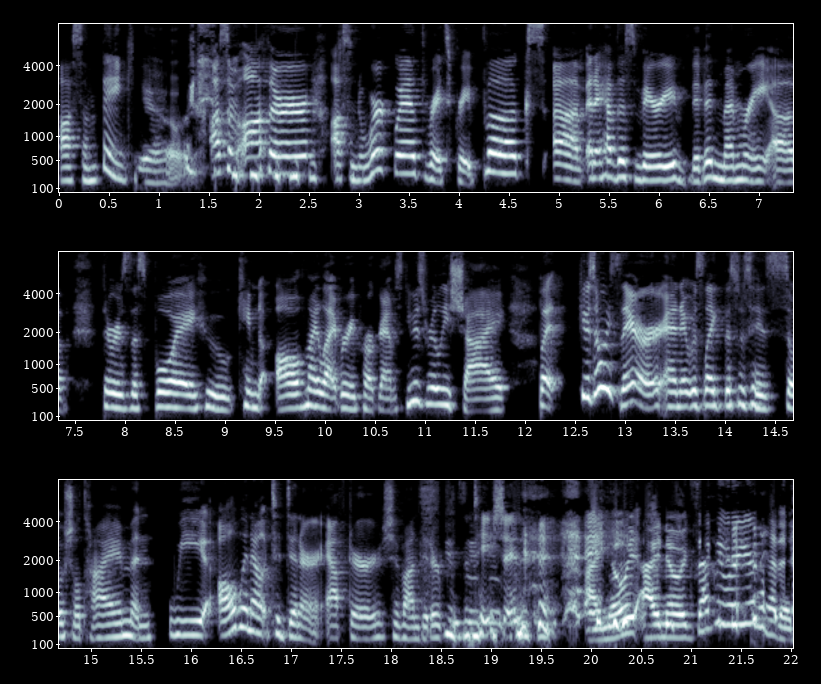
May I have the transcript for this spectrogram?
awesome. Thank you. awesome author, awesome to work with, writes great books. Um, and I have this very vivid memory of there was this boy who came to all of my library programs. He was really shy, but he was always there. And it was like this was his social time. And we all went out to dinner after Siobhan did her presentation. I know it. I know exactly where you're headed.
